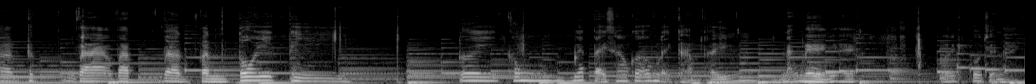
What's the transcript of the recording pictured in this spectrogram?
À, thực và và và phần tôi thì tôi không biết tại sao các ông lại cảm thấy nặng nề như thế với cái câu chuyện này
